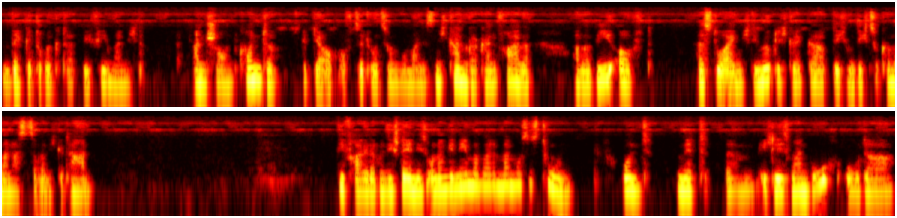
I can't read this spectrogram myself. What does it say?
weggedrückt hat, wie viel man nicht anschauen konnte. Es gibt ja auch oft Situationen, wo man es nicht kann, gar keine Frage. Aber wie oft hast du eigentlich die Möglichkeit gehabt, dich um dich zu kümmern, hast es aber nicht getan? Die Frage darf man sich stellen, die ist unangenehm, aber man muss es tun. Und mit, ähm, ich lese mal ein Buch oder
